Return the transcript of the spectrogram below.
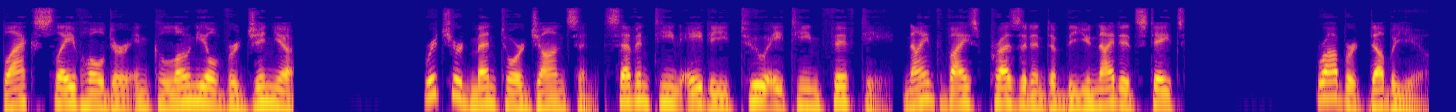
black slaveholder in colonial Virginia. Richard Mentor Johnson (1780–1850), 9th Vice President of the United States. Robert W.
